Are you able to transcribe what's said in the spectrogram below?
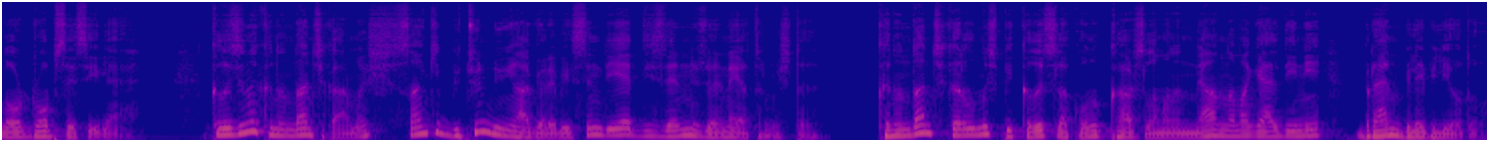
Lord Rob sesiyle. Kılıcını kınından çıkarmış, sanki bütün dünya görebilsin diye dizlerinin üzerine yatırmıştı. Kınından çıkarılmış bir kılıçla konuk karşılamanın ne anlama geldiğini Bran bile biliyordu.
